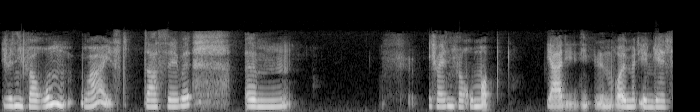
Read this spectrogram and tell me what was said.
Ich weiß nicht, warum. Why ist das Säbel? Ähm, ich weiß nicht, warum, ob. Ja, die, die wollen mit ihren Geld,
